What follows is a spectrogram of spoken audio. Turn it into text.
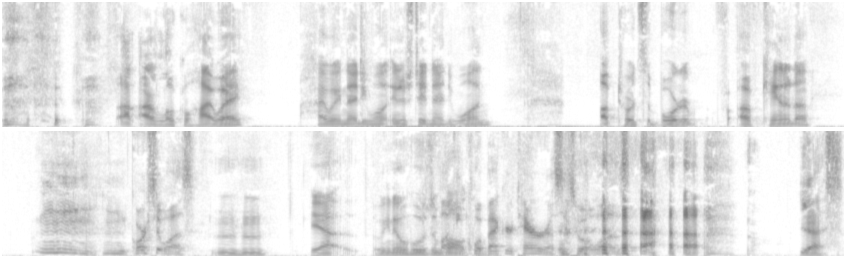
on our local highway, Highway 91, Interstate 91, up towards the border of Canada. Mm, of course it was. Mm-hmm. Yeah, we know who's Fucking involved. Quebecer terrorists is who it was. Yes.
